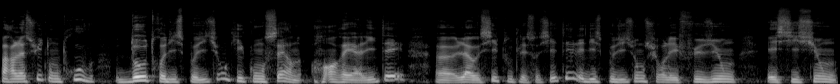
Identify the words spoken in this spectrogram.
par la suite, on trouve d'autres dispositions qui concernent en réalité, euh, là aussi, toutes les sociétés. Les dispositions sur les fusions et scissions,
